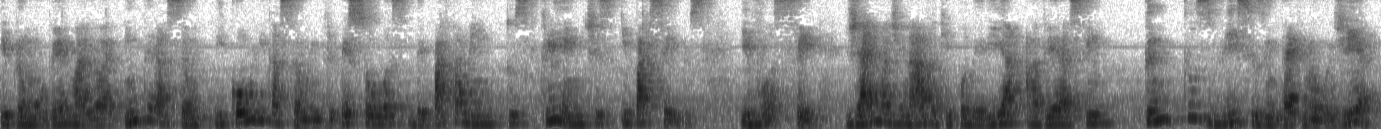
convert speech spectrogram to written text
e promover maior interação e comunicação entre pessoas, departamentos, clientes e parceiros. E você já imaginava que poderia haver assim tantos vícios em tecnologia?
